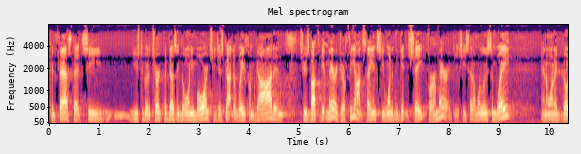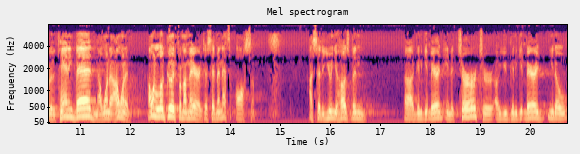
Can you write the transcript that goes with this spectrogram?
confessed that she used to go to church but doesn't go anymore, and she'd just gotten away from God. And she was about to get married to her fiance, and she wanted to get in shape for her marriage. And she said, I want to lose some weight and I want to go to the tanning bed, and I want to, I want to, I want to look good for my marriage. I said, man, that's awesome. I said, are you and your husband uh, going to get married in a church, or are you going to get married, you know,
